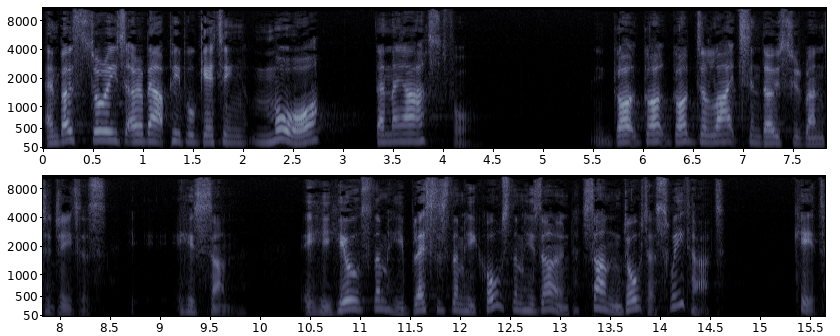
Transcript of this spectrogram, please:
And both stories are about people getting more than they asked for. God, God, God delights in those who run to Jesus, his son. He heals them, he blesses them, he calls them his own son, daughter, sweetheart, kid.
